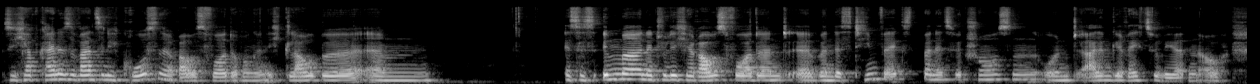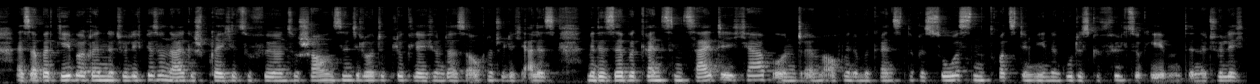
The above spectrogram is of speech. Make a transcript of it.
Also ich habe keine so wahnsinnig großen Herausforderungen. Ich glaube, ähm, es ist immer natürlich herausfordernd, äh, wenn das Team wächst bei Netzwerkchancen und allem gerecht zu werden. Auch als Arbeitgeberin natürlich Personalgespräche zu führen, zu schauen, sind die Leute glücklich und das auch natürlich alles mit der sehr begrenzten Zeit, die ich habe und ähm, auch mit den begrenzten Ressourcen, trotzdem ihnen ein gutes Gefühl zu geben. Denn natürlich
